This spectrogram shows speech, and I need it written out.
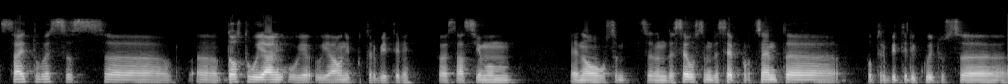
сайтове с а, а, доста лоялни, лоялни потребители. Тоест аз имам едно 70-80% потребители, които са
